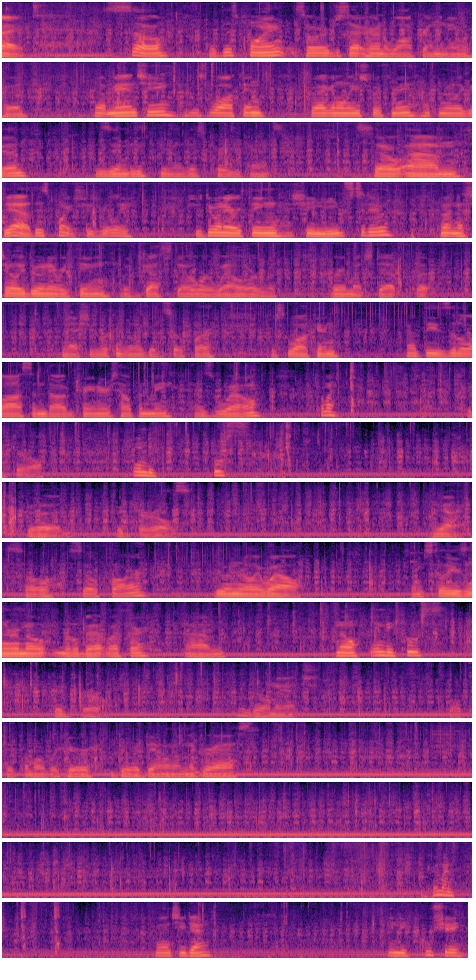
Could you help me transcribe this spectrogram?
Alright, so at this point, so we're just out here on a walk around the neighborhood. Got Manchi just walking, dragging a leash with me, looking really good. Zindy, you know, this crazy pants. So, um, yeah, at this point, she's really, she's doing everything she needs to do. Not necessarily doing everything with gusto or well or with very much depth, but yeah, she's looking really good so far. Just walking. Got these little awesome dog trainers helping me as well. Come on. Good girl. Indy. Oops. Good. Good girls. Yeah, so, so far, doing really well. So I'm still using the remote a little bit with her. Um, no, Indy, Poos. Good girl. Good girl, Manch. We'll take them over here, do it down on the grass. Come on. Manchi down. Indy, couche.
